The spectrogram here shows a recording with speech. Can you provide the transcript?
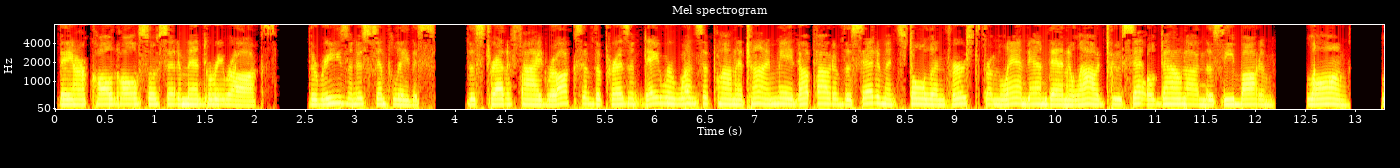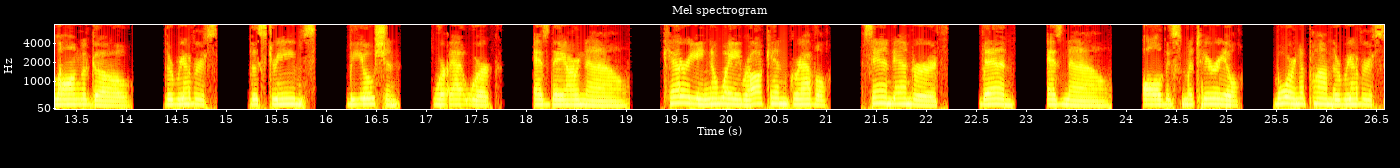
They are called also sedimentary rocks. The reason is simply this. The stratified rocks of the present day were once upon a time made up out of the sediment stolen first from land and then allowed to settle down on the sea bottom. Long, long ago, the rivers, the streams, the ocean, were at work, as they are now, carrying away rock and gravel, sand and earth. Then, as now, all this material, borne upon the rivers,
